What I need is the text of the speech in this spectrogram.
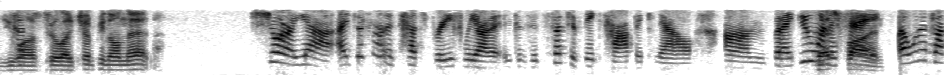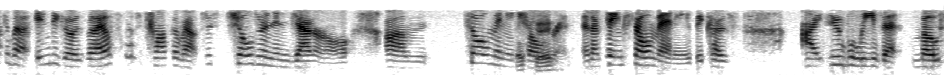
you want to feel like jumping on that? Sure, yeah. I just want to touch briefly on it because it's such a big topic now. Um, but I do want to say fine. I want to talk about indigos, but I also want to talk about just children in general. Um, so many Okay. children, and I'm saying so many because I do believe that most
